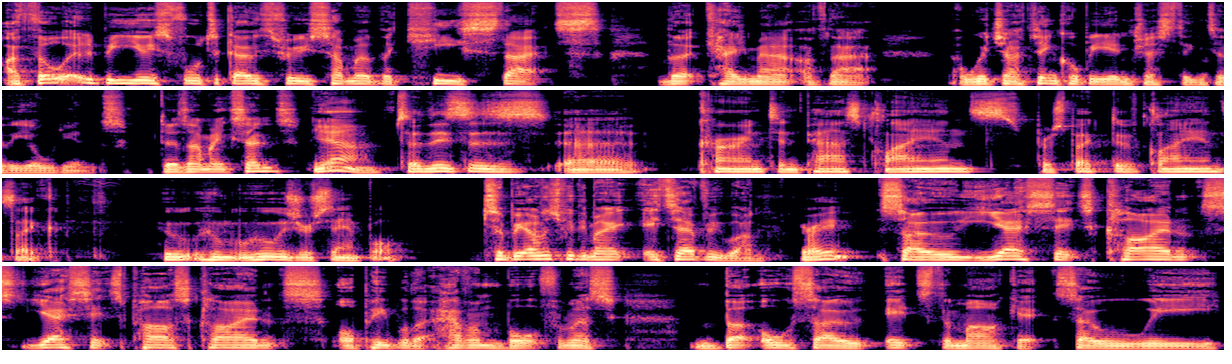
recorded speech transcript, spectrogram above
i thought it'd be useful to go through some of the key stats that came out of that which i think will be interesting to the audience does that make sense Yeah. So this is uh, current and past clients, prospective clients. Like, who who who was your sample? To be honest with you mate it's everyone Right. So, yes, it's clients, yes, it's past clients or people that haven't bought from us, but also it's the market. So, we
